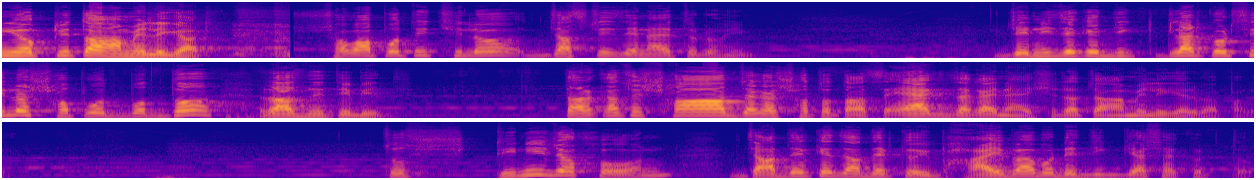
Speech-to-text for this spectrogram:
নিয়োগকৃত আওয়ামী লীগার সভাপতি ছিল জাস্টিস এনায়েতুর রহিম। যে নিজেকে ডিক্লেয়ার করছিল শপথবদ্ধ রাজনীতিবিদ। তার কাছে সব জায়গায় সততা আছে, এক জায়গায় নেয় সেটা হচ্ছে আওয়ামী লীগের ব্যাপারে। তো তিনি যখন যাদেরকে যাদেরকে ওই ভাইবা বলে জিজ্ঞাসা করতো,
